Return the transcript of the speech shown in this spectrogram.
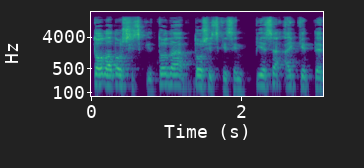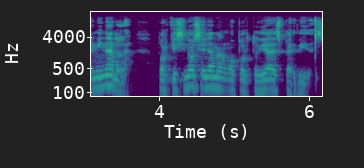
toda dosis, toda dosis que se empieza hay que terminarla, porque si no se llaman oportunidades perdidas.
